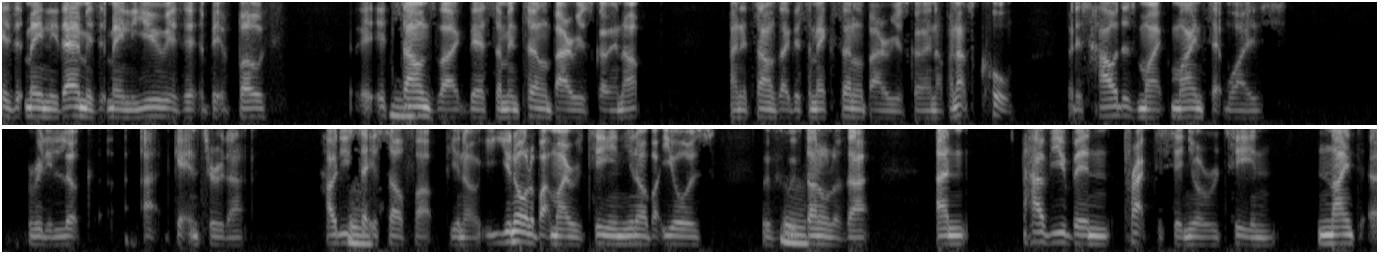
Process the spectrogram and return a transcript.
Is it mainly them? Is it mainly you? Is it a bit of both? It, it mm. sounds like there's some internal barriers going up, and it sounds like there's some external barriers going up, and that's cool. But it's how does Mike mindset wise really look at getting through that? How do you mm. set yourself up? You know, you know all about my routine. You know about yours. We've mm. we've done all of that. And have you been practicing your routine? Nine, uh,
